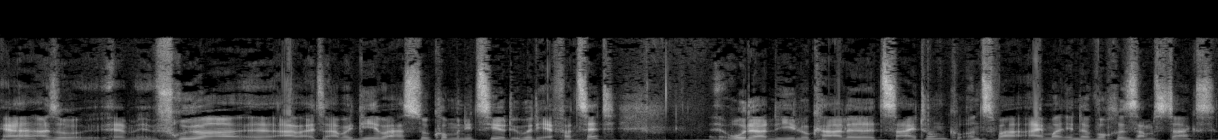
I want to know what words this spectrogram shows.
Ja, also äh, früher äh, als Arbeitgeber hast du kommuniziert über die FAZ oder die lokale Zeitung und zwar einmal in der Woche samstags.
